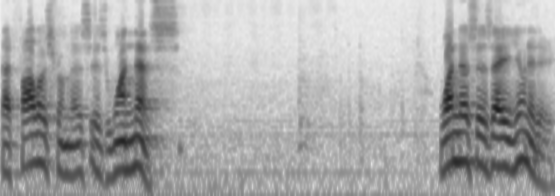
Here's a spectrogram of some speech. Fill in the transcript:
that follows from this is oneness. Oneness is a unity.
